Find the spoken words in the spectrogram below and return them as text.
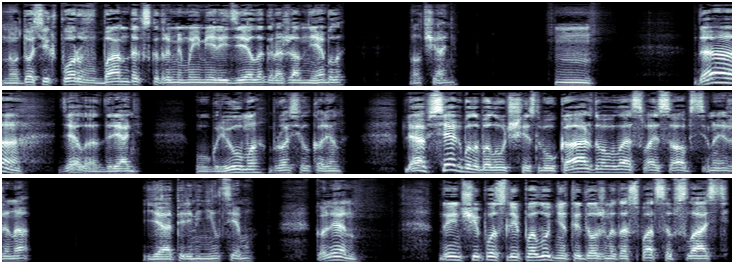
Но до сих пор в бандах, с которыми мы имели дело, горожан не было. Молчание. Хм, да, дело дрянь. Угрюмо бросил Колен. Для всех было бы лучше, если бы у каждого была своя собственная жена. Я переменил тему. Колен, нынче после полудня ты должен отоспаться в сласть.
